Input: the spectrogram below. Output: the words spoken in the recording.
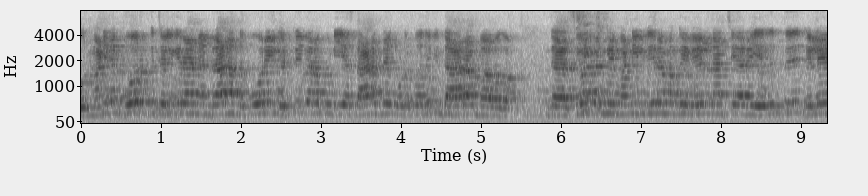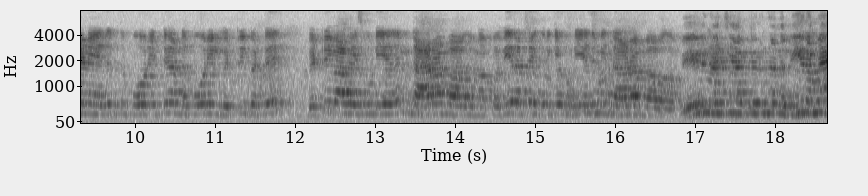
ஒரு மனிதன் போருக்கு செல்கிறான் என்றால் அந்த போரில் வெற்றி பெறக்கூடிய ஸ்தானத்தை கொடுப்பதும் இந்த ஆறாம் பாவகம். இந்த சிவகங்கை மண்ணில் வீரமங்கை வேலுநாச்சியாரை எதிர்த்து வெள்ளையனை எதிர்த்து போரிட்டு அந்த போரில் வெற்றி பெற்று வெற்றி வாகை சூடியதும் இந்த ஆறாம் பாவகம். அப்ப வீரத்தை குறிக்கக்கூடியதும் இந்த ஆறாம் பாவகம். வேலுநாச்சியாருக்கு இருந்த அந்த வீரமே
